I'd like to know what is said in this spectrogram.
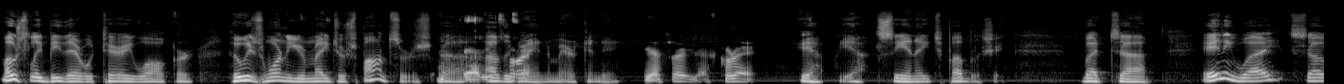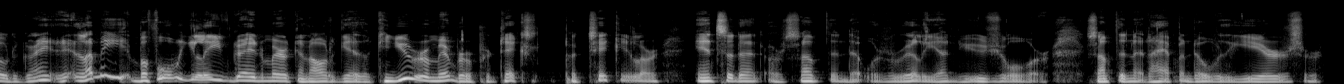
mostly be there with Terry Walker, who is one of your major sponsors uh, of the correct. Grand American Day. Yes, sir. That's correct. Yeah, yeah. CNH Publishing. But uh, anyway, so the Grand. Let me before we leave Grand American altogether. Can you remember a particular incident or something that was really unusual, or something that happened over the years, or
